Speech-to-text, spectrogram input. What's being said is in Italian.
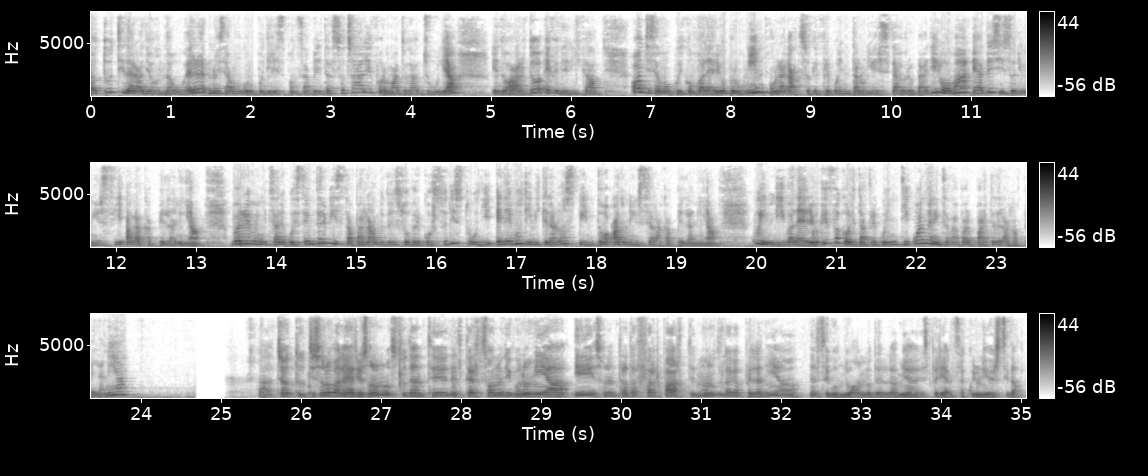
a tutti da Radio Onda UER, noi siamo un gruppo di responsabilità sociale formato da Giulia, Edoardo e Federica. Oggi siamo qui con Valerio Bruni, un ragazzo che frequenta l'Università Europea di Roma e ha deciso di unirsi alla cappellania. Vorremmo iniziare questa intervista parlando del suo percorso di studi e dei motivi che l'hanno spinto ad unirsi alla cappellania. Quindi Valerio, che facoltà frequenti quando hai iniziato a far parte della cappellania? Ah, ciao a tutti, sono Valerio, sono uno studente del terzo anno di economia e sono entrato a far parte del mondo della cappellania nel secondo anno della mia esperienza qui all'università.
